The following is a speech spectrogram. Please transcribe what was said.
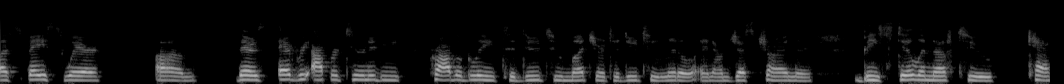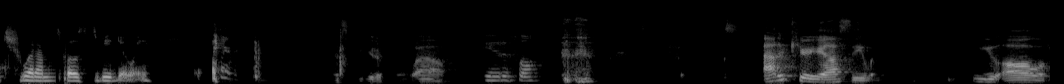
a space where um there's every opportunity probably to do too much or to do too little and i'm just trying to be still enough to catch what i'm supposed to be doing That's beautiful. Wow. Beautiful. Out of curiosity, you all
